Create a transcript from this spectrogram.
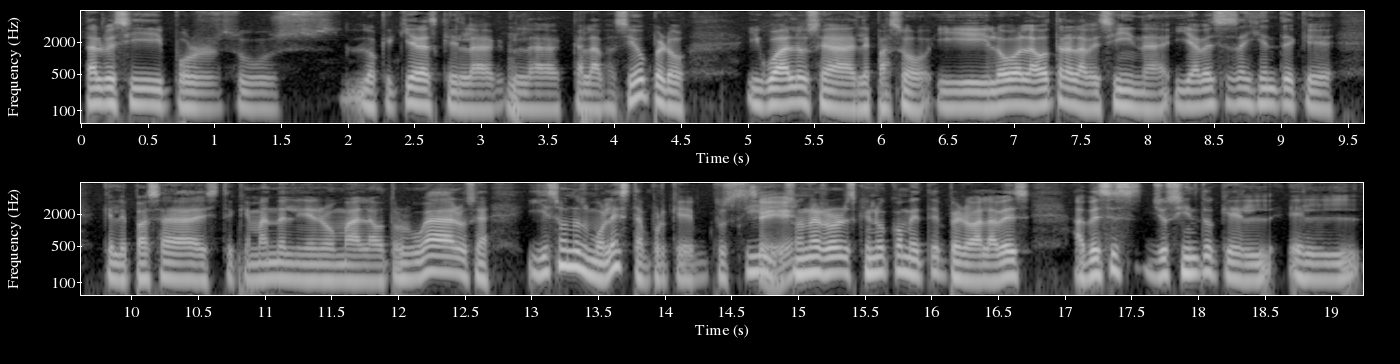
tal vez sí por sus, lo que quieras que la, la calabació, pero igual, o sea, le pasó. Y luego la otra, la vecina, y a veces hay gente que que le pasa este que manda el dinero mal a otro lugar, o sea, y eso nos molesta porque pues sí, son errores que uno comete, pero a la vez, a veces yo siento que el, el,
